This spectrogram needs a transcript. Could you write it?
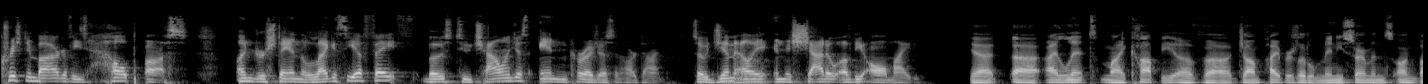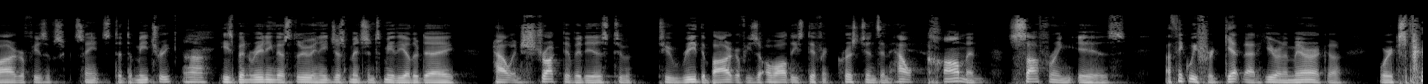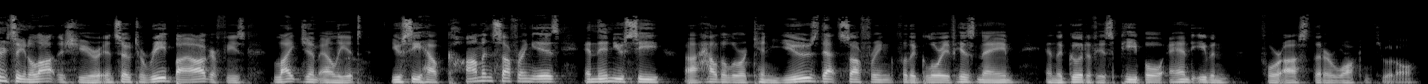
Christian biographies help us understand the legacy of faith, both to challenge us and encourage us in hard times. So Jim Elliot in the shadow of the Almighty. yeah, uh, I lent my copy of uh, John Piper's little mini sermons on biographies of saints to Dimitri. Uh-huh. He's been reading this through, and he just mentioned to me the other day how instructive it is to to read the biographies of all these different Christians and how common suffering is. I think we forget that here in America. We're experiencing a lot this year, and so to read biographies like Jim Elliot, you see how common suffering is, and then you see uh, how the Lord can use that suffering for the glory of His name and the good of His people, and even for us that are walking through it all.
